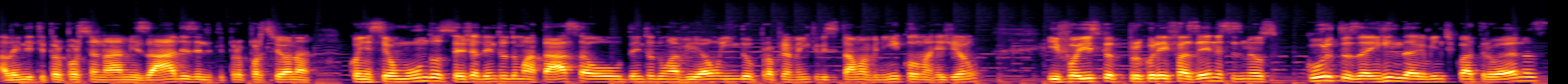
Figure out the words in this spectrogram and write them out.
além de te proporcionar amizades, ele te proporciona conhecer o mundo, seja dentro de uma taça ou dentro de um avião, indo propriamente visitar uma vinícola, uma região. E foi isso que eu procurei fazer nesses meus curtos ainda, 24 anos.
